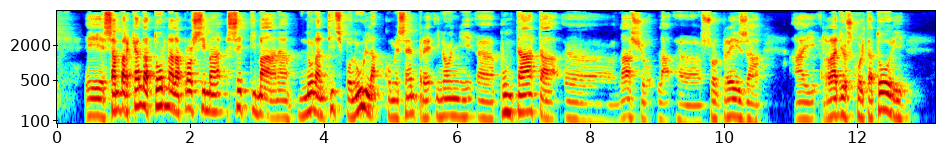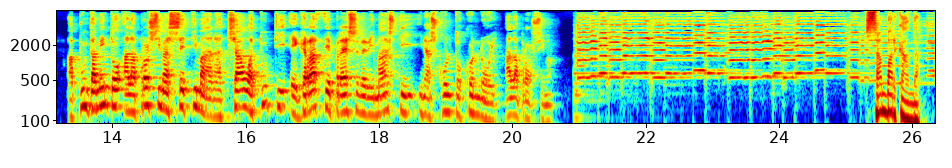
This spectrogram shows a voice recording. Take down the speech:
tutti. E San Barcanda torna la prossima settimana, non anticipo nulla, come sempre in ogni uh, puntata uh, lascio la uh, sorpresa ai radioascoltatori Appuntamento alla prossima settimana. Ciao a tutti e grazie per essere rimasti in ascolto con noi. Alla prossima. San Barcanda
